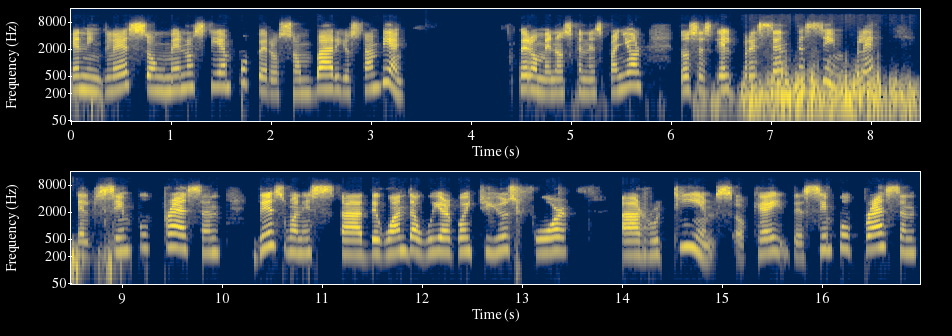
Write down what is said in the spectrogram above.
En inglés son menos tiempo, pero son varios también. Pero menos que en español. Entonces, el presente simple, el simple present, this one is uh, the one that we are going to use for uh, routines, okay? The simple present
